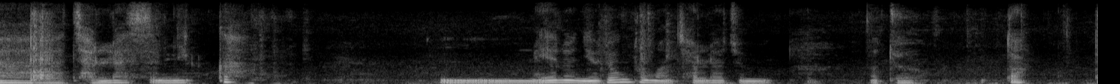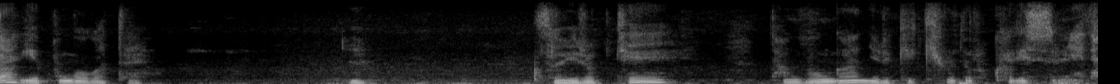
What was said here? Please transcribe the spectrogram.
다 잘랐습니까? 음, 얘는 이 정도만 잘라주면 아주 딱, 딱 예쁜 것 같아요. 네. 그래서 이렇게 당분간 이렇게 키우도록 하겠습니다.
